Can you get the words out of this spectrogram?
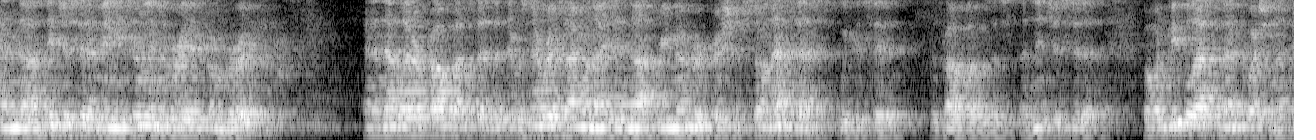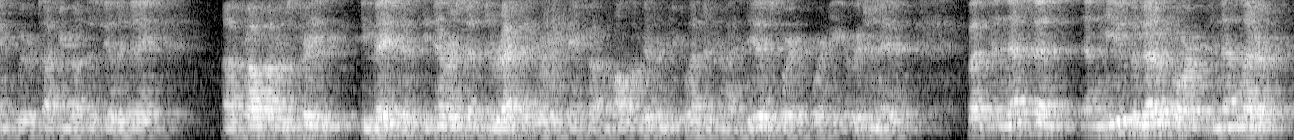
And uh, Nitya Siddha being eternally liberated from birth. And in that letter, Prabhupada said that there was never a time when I did not remember Krishna. So in that sense, we could say that the Prabhupada was a, a Nitya Siddha. But when people asked him that question, I think we were talking about this the other day, uh, Prabhupada was pretty evasive. He never said directly where he came from, although different people have different ideas where, where he originated. But in that sense, and he used the metaphor in that letter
